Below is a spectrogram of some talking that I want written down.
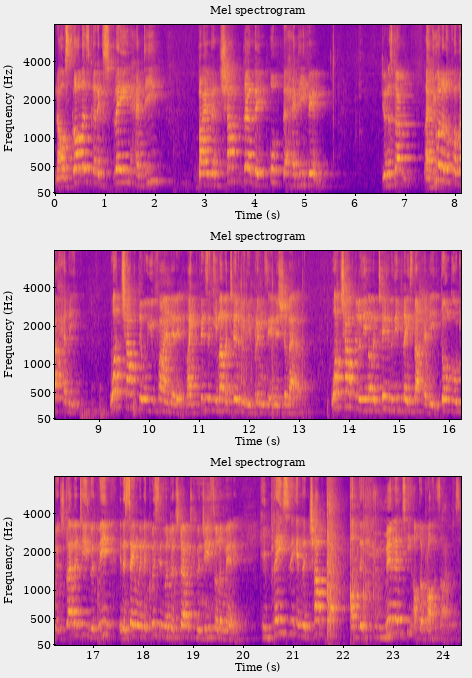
now scholars can explain hadith by the chapter they put the hadith in. Do you understand? Like you want to look for that hadith. What chapter will you find it in? Like, for instance, Imam al-Tirmidhi brings in his Shama'il. What chapter does Imam al-Tirmidhi place that hadith? Don't go to extremities with me in the same way the Christians went to extremities with Jesus son of Mary. He places it in the chapter of the humility of the Prophet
